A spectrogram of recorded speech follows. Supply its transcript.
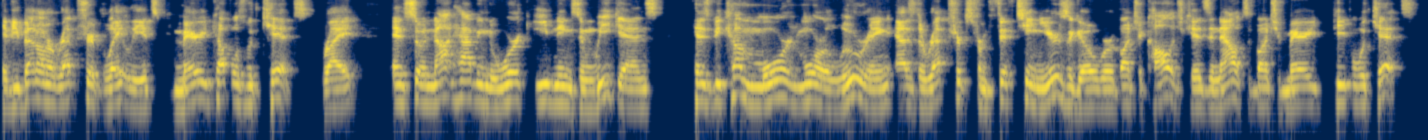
if you've been on a rep trip lately, it's married couples with kids, right? And so not having to work evenings and weekends has become more and more alluring as the rep trips from 15 years ago were a bunch of college kids and now it's a bunch of married people with kids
